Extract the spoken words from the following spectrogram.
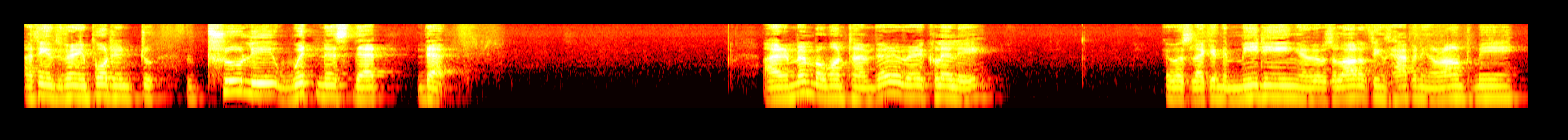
I think it's very important to truly witness that that. I remember one time very, very clearly, it was like in the meeting and there was a lot of things happening around me.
